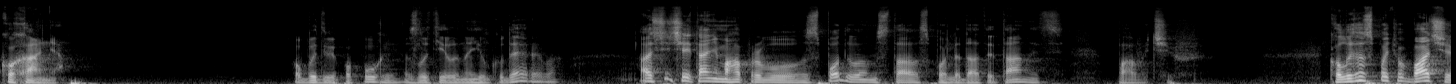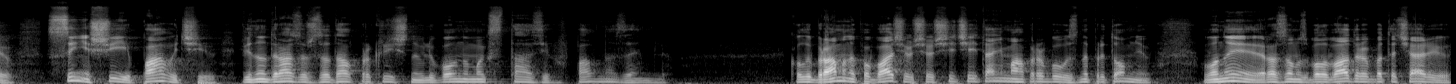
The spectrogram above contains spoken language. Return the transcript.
кохання. Обидві папуги злетіли на гілку дерева, а ще Чайтані Магапрабу з подивом став споглядати танець павичів. Коли Господь побачив сині шиї павичів, він одразу ж задав про Крішну в любовному екстазі, впав на землю. Коли Брамана побачив, що ще Чайтані Магапрабу знепритомнів, вони разом з Балабадрою Батачарією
